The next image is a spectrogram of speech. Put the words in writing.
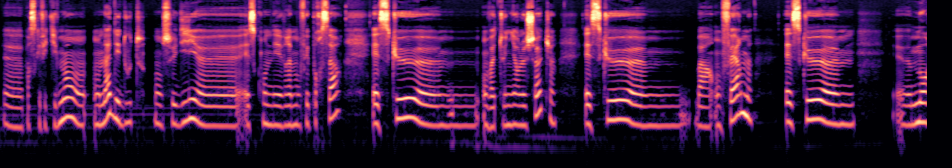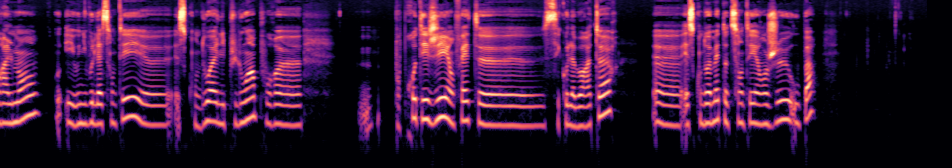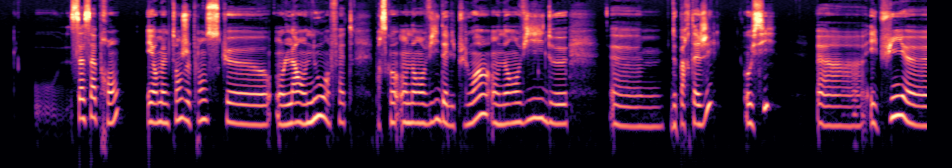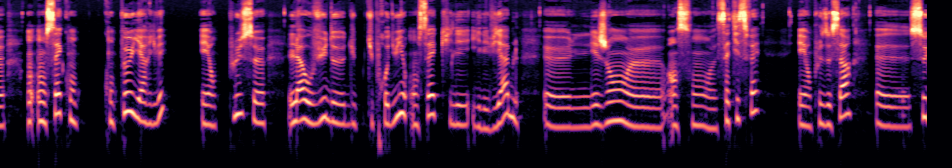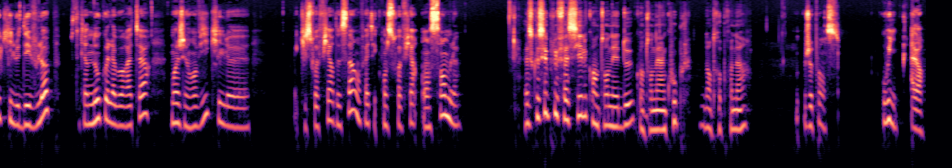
Euh, parce qu'effectivement, on, a des doutes. On se dit, est-ce qu'on est vraiment fait pour ça? Est-ce que on va tenir le choc? Est-ce que bah, on ferme? Est-ce que moralement, et au niveau de la santé, euh, est-ce qu'on doit aller plus loin pour, euh, pour protéger en fait euh, ses collaborateurs Est-ce qu'on doit mettre notre santé en jeu ou pas? Ça s'apprend. Et en même temps, je pense que on l'a en nous en fait, parce qu'on a envie d'aller plus loin, on a envie de de partager aussi. Et puis, on, sait qu'on peut y arriver. Et en plus, là, au vu du, produit, on sait qu'il est, il est viable. les gens en sont satisfaits. Et en plus de ça, ceux qui le développent, c'est-à-dire nos collaborateurs, moi, j'ai envie qu'ils qu'ils soient fiers de ça, en fait, et qu'on soit fiers ensemble. Est-ce que c'est plus facile quand on est deux, quand on est un couple d'entrepreneurs? Je pense. Oui. Alors.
